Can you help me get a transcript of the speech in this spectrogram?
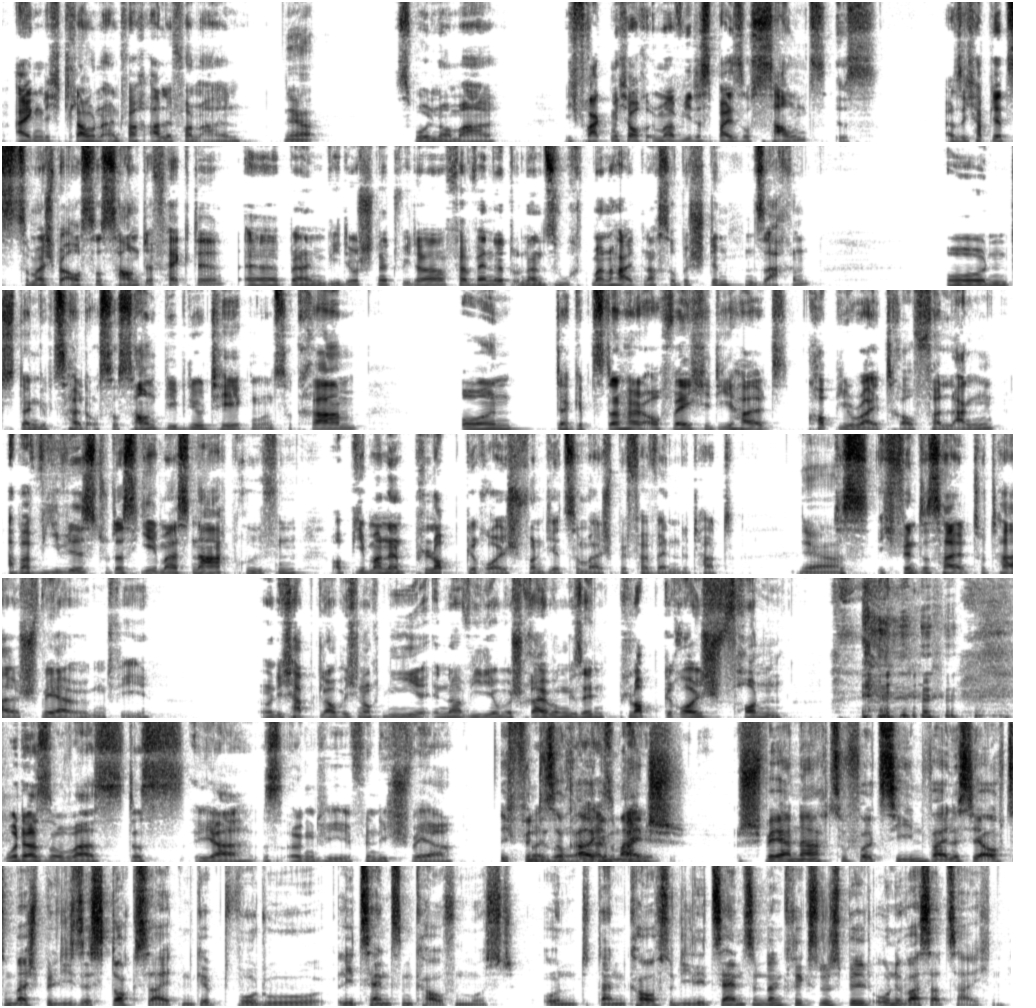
eigentlich klauen einfach alle von allen. Ja. Ist wohl normal. Ich frage mich auch immer, wie das bei so Sounds ist. Also ich habe jetzt zum Beispiel auch so Soundeffekte äh, beim Videoschnitt wieder verwendet und dann sucht man halt nach so bestimmten Sachen. Und dann gibt es halt auch so Soundbibliotheken und so Kram. Und da gibt es dann halt auch welche, die halt Copyright drauf verlangen. Aber wie willst du das jemals nachprüfen, ob jemand ein Plop-Geräusch von dir zum Beispiel verwendet hat? Ja. Das, ich finde das halt total schwer irgendwie. Und ich habe, glaube ich, noch nie in einer Videobeschreibung gesehen, Plopp-Geräusch von. Oder sowas. Das, ja, ist irgendwie, finde ich, schwer. Ich finde es also, auch allgemein also schwer nachzuvollziehen, weil es ja auch zum Beispiel diese Stock-Seiten gibt, wo du Lizenzen kaufen musst. Und dann kaufst du die Lizenz und dann kriegst du das Bild ohne Wasserzeichen.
